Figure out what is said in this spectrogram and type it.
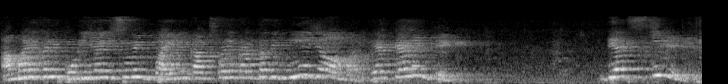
আমার এখানে পরিযায়ী শ্রমিক বাইরে কাজ করে, কারণ তাদের নিয়ে যাওয়া হয়। দে আর ট্যালেন্টেড দে আর স্কিল্ড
